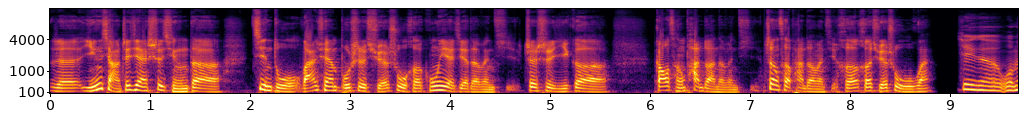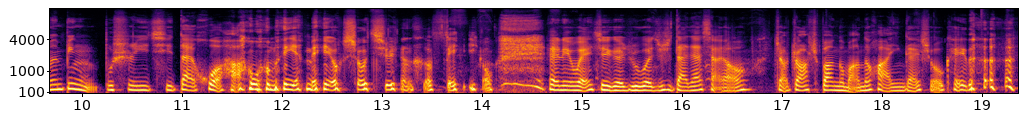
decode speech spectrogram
呃，影响这件事情的进度完全不是学术和工业界的问题，这是一个。高层判断的问题，政策判断问题和和学术无关。这个我们并不是一期带货哈，我们也没有收取任何费用。Anyway，这个如果就是大家想要找 Josh 帮个忙的话，应该是 OK 的。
